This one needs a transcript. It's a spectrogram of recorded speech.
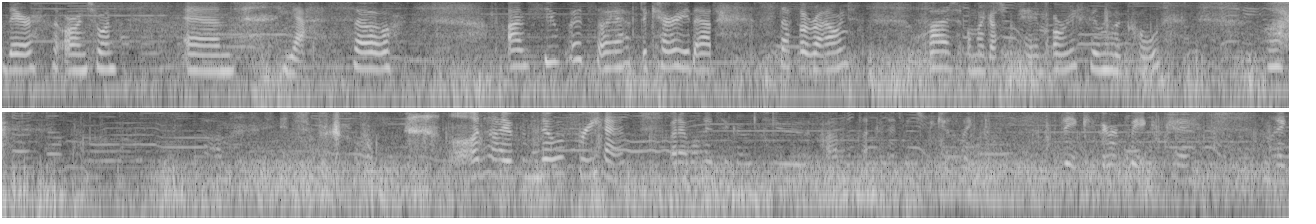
there the orange one. And yeah so I'm stupid so I have to carry that stuff around. But oh my gosh okay I'm already feeling the cold. Um, it's super cold. Oh, and I have no free hands but I wanted to go to um, the Black Sand Beach because like it's big very big okay? Like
